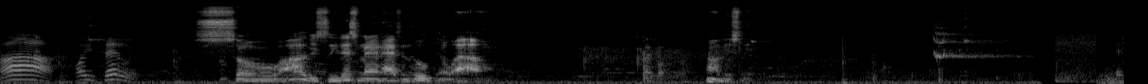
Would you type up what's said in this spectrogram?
Ah, why you settling? So obviously this man hasn't hooped in a while. My fault, bro. Obviously. If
